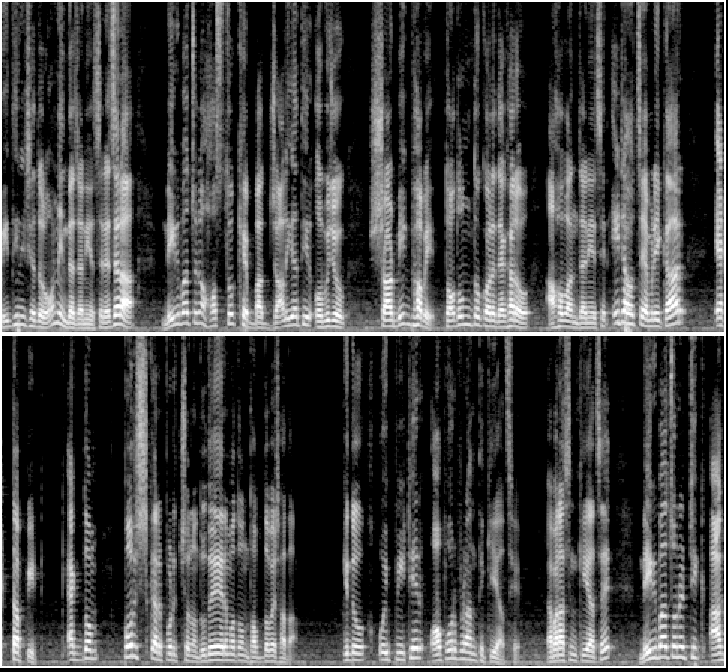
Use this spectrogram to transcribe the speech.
বিধিনিষেধেরও নিন্দা জানিয়েছেন। এছাড়া নির্বাচনে হস্তক্ষেপ বা জালিয়াতির অভিযোগ সার্বিকভাবে তদন্ত করে দেখারও আহ্বান জানিয়েছেন। এটা হচ্ছে আমেরিকার একটা পিঠ, একদম পরিষ্কার পরিচ্ছন্ন, দুধের মতন ধবধবে সাদা। কিন্তু ওই পিঠের অপর প্রান্তে কী আছে? আবার আসেন কি আছে? নির্বাচনের ঠিক আগ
